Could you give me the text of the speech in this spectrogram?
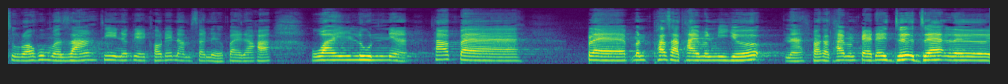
สุรหุมะซะที่นักเรียนเขาได้นำเสนอไปนะคะ วัยรุ่นเนี่ยถ้าแปลแปลมันภาษาไทยมันมีเยอะนะภาษาไทยมันแปลได้เยอะแยะเลย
